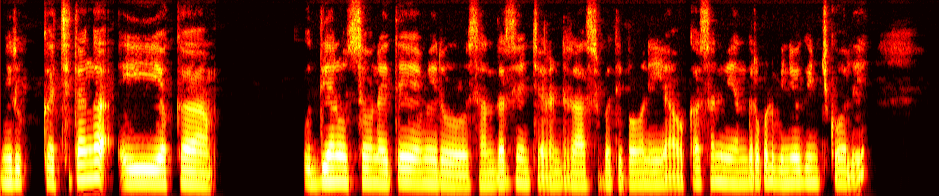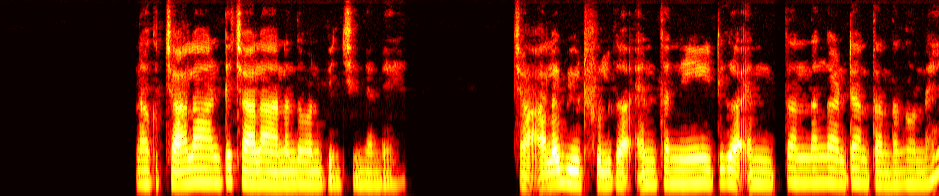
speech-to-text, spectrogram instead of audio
మీరు ఖచ్చితంగా ఈ యొక్క ఉద్యాన ఉత్సవం అయితే మీరు సందర్శించారంటే రాష్ట్రపతి భవన్ ఈ అవకాశాన్ని మీ అందరూ కూడా వినియోగించుకోవాలి. నాకు చాలా అంటే చాలా ఆనందం అనిపించిందండి. చాలా బ్యూటిఫుల్గా ఎంత నీట్గా ఎంత అందంగా అంటే అంత అందంగా ఉన్నాయి.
